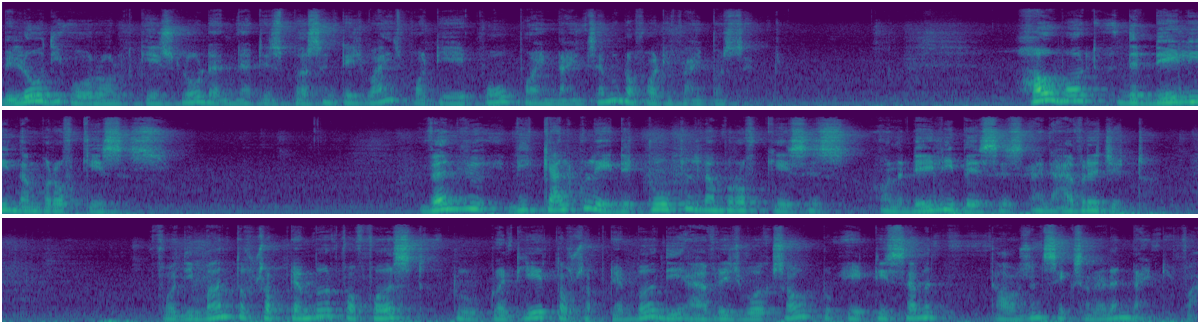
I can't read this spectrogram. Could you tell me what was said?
below the overall caseload, and that is percentage wise 44.97 or 45%. How about the daily number of cases? When we, we calculate the total number of cases on a daily basis and average it, for the month of September, for 1st to 28th of September, the average works out to 87,695.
